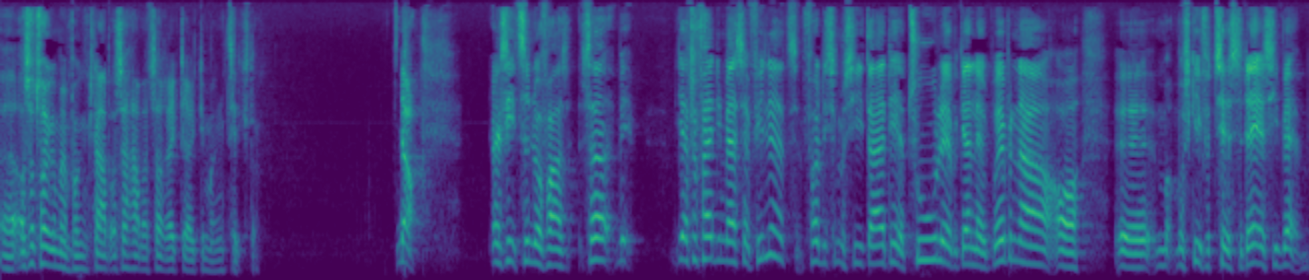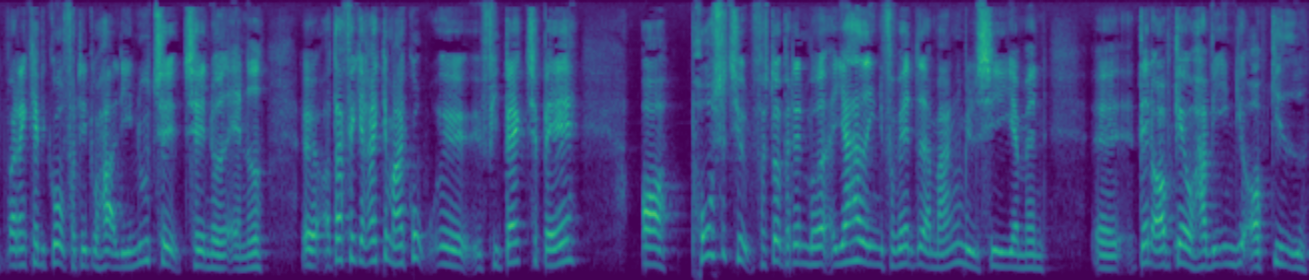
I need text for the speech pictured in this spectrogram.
Øh, og så trykker man på en knap, og så har man så rigtig, rigtig mange tekster. Nå, jeg kan se, tiden fra Så øh, jeg tog fat i en masse affiliates, for ligesom at sige, der er det her tool, jeg vil gerne lave et webinar, og øh, må, måske få testet af og sige, hvad, hvordan kan vi gå fra det, du har lige nu, til, til noget andet. Øh, og der fik jeg rigtig meget god øh, feedback tilbage, og positivt forstået på den måde, at jeg havde egentlig forventet, at mange ville sige, jamen, øh, den opgave har vi egentlig opgivet,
